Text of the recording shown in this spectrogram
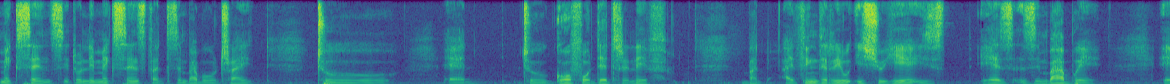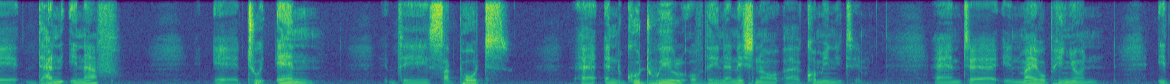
makes sense. It only makes sense that Zimbabwe will try to uh, to go for debt relief. But I think the real issue here is has Zimbabwe uh, done enough uh, to earn the support uh, and goodwill of the international uh, community? And uh, in my opinion, it,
